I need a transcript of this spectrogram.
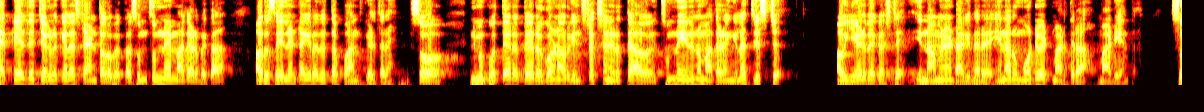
ಲೆಕ್ಕ ಇಲ್ದೆ ಜಗಳಕ್ಕೆಲ್ಲ ಸ್ಟ್ಯಾಂಡ್ ತಗೋಬೇಕಾ? ಸುಮ್ ಸುಮ್ನೆ ಮಾತಾಡ್ಬೇಕಾ? ಅವರು ಸೈಲೆಂಟ್ ಆಗಿರೋದೇ ತಪ್ಪು ಅಂತ ಕೇಳ್ತಾರೆ. ಸೊ ನಿಮಗೆ ಗೊತ್ತೇ ಇರುತ್ತೆ ರಘೋಣ ಅವ್ರಿಗೆ ಇನ್ಸ್ಟ್ರಕ್ಷನ್ ಇರುತ್ತೆ ಸುಮ್ಮನೆ ಏನೇನೋ ಮಾತಾಡಂಗಿಲ್ಲ ಜಸ್ಟ್ ಅವ್ ಹೇಳ್ಬೇಕಷ್ಟೇ, ಈ ನಾಮಿನೇಟ್ ಆಗಿದ್ದಾರೆ, ಏನಾದ್ರು ಮೋಟಿವೇಟ್ ಮಾಡ್ತೀರಾ, ಮಾಡಿ ಅಂತ. ಸೊ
